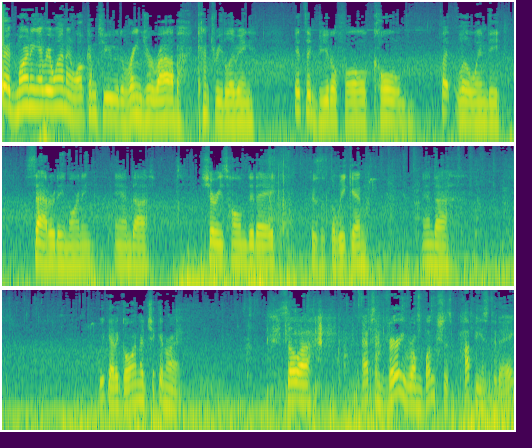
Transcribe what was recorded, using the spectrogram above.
Good morning, everyone, and welcome to the Ranger Rob Country Living. It's a beautiful, cold, but a little windy Saturday morning, and uh, Sherry's home today because it's the weekend, and uh, we got to go on a chicken run. So, uh, I have some very rambunctious puppies today,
